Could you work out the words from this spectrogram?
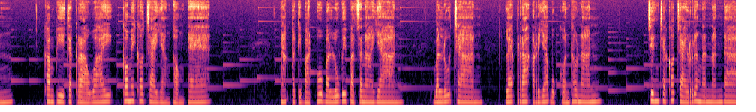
ลคำพีจะกล่าวไว้ก็ไม่เข้าใจอย่างท่องแท้ นักปฏิบัติผู้บรรลุวิปัสสนาญาณบรรลุฌาน และพระอริยบุคคลเท่านั้น จึงจะเข้าใจเรื่องนั้นๆได้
